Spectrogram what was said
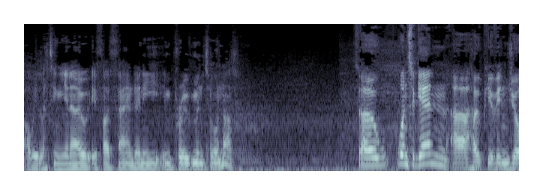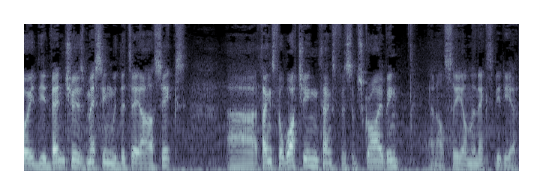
I'll be letting you know if I've found any improvement or not. So once again, I hope you've enjoyed the adventures messing with the TR6. Uh, thanks for watching, thanks for subscribing, and I'll see you on the next video.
